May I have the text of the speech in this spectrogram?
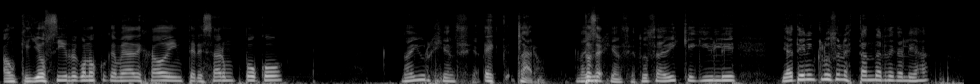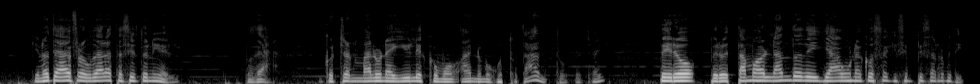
aunque yo sí reconozco que me ha dejado de interesar un poco. No hay urgencia. Es claro, No Entonces- hay urgencia. Tú sabés que Ghibli ya tiene incluso un estándar de calidad que no te va a defraudar hasta cierto nivel. O sea, encontrar mal una Ghibli es como, ah, no me gustó tanto, ¿cachai? Pero, pero estamos hablando de ya una cosa que se empieza a repetir.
